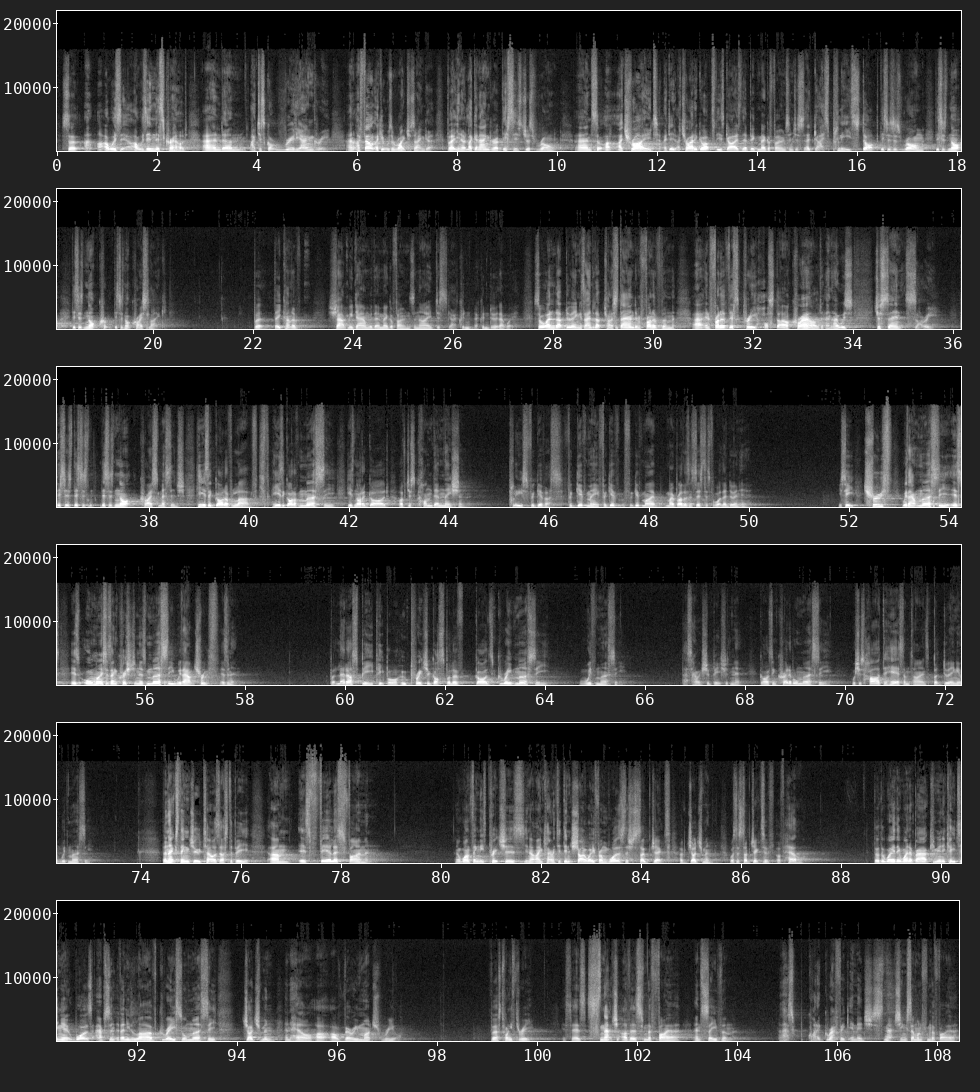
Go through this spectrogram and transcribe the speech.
So I, I was, I was in this crowd and um, I just got really angry. And I felt like it was a righteous anger, but, you know, like an anger of this is just wrong. And so I, I, tried, I did, I tried to go up to these guys, their big megaphones, and just said, guys, please stop. This is just wrong. This is not, this is not, this is not Christ-like. But they kind of shouted me down with their megaphones, and I just, I couldn't, I couldn't do it that way. So what I ended up doing is I ended up trying to stand in front of them, uh, in front of this pretty hostile crowd, and I was just saying, sorry. This is, this, is, this is not Christ's message. He is a God of love. He is a God of mercy. He's not a God of just condemnation. Please forgive us. Forgive me. Forgive, forgive my, my brothers and sisters for what they're doing here. You see, truth without mercy is, is almost as unchristian as mercy without truth, isn't it? But let us be people who preach a gospel of God's great mercy with mercy. That's how it should be, shouldn't it? God's incredible mercy, which is hard to hear sometimes, but doing it with mercy. The next thing Jude tells us to be um, is fearless firemen. And one thing these preachers, you know, I encountered didn't shy away from was the subject of judgment, was the subject of, of hell. Though the way they went about communicating it was absent of any love, grace, or mercy, Judgment and hell are, are very much real. Verse 23, it says, Snatch others from the fire and save them. That's quite a graphic image, snatching someone from the fire.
